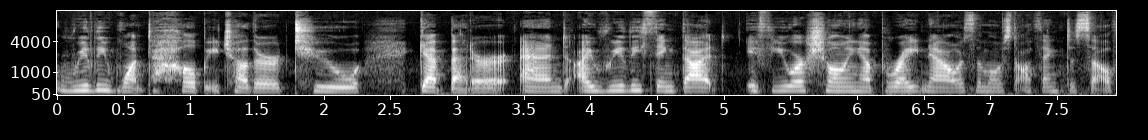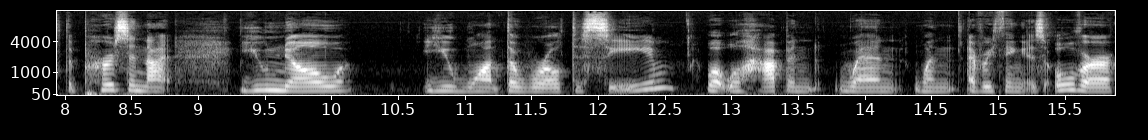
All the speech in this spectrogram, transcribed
really want to help each other to get better. And I really think that if you are showing up right now as the most authentic self, the person that you know you want the world to see, what will happen when when everything is over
